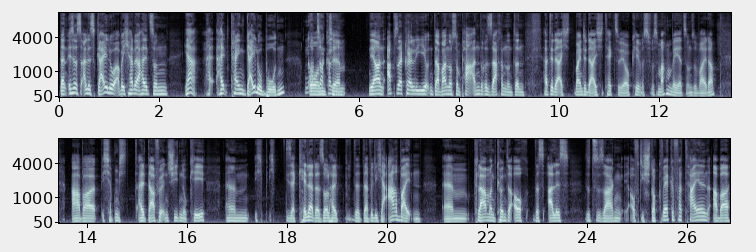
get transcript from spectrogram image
dann ist das alles geilo, aber ich hatte halt so ein, ja, halt- halt kein Geilo-Boden. Und ähm, ja, ein Absackerli und da waren noch so ein paar andere Sachen und dann hatte der Arch meinte der Architekt so, ja, okay, was, was machen wir jetzt und so weiter. Aber ich habe mich halt dafür entschieden, okay, ähm, ich, ich, dieser Keller, da soll halt, da, da will ich ja arbeiten. Ähm, klar, man könnte auch das alles sozusagen auf die Stockwerke verteilen, aber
